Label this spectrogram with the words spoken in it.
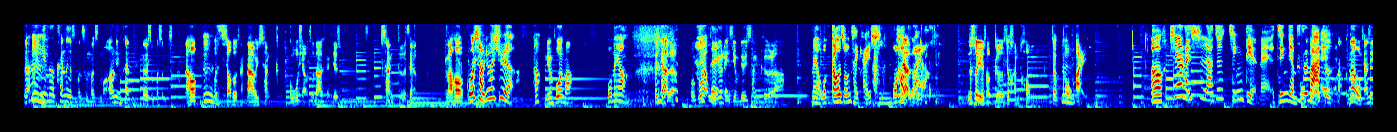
说哎，你有没有看那个什么什么什么？哦，你有看那个什么什么什么？然后，嗯，我小时候可能大家会去唱歌。国小时候大家可能就是。唱歌这样，然后国小就会去了啊？你们不会吗？我没有，真假的？我国小五六年级我们就去唱歌啦。没有，我高中才开始。我好乖啊！那时候有一首歌就很红，叫《够爱》。哦，现在还是啊，这是经典哎，经典不败。那我相信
